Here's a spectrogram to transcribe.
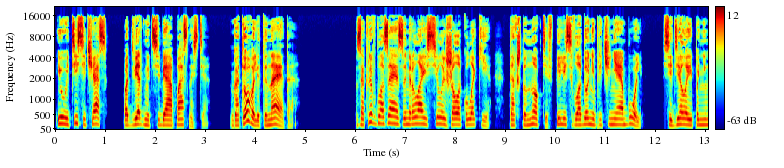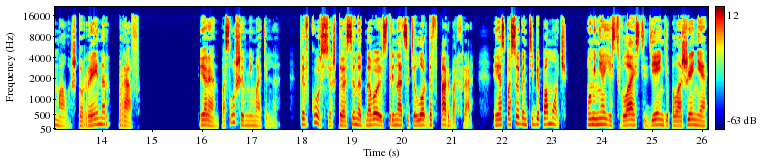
И уйти сейчас — подвергнуть себя опасности. Готова ли ты на это? Закрыв глаза, я замерла и силой сжала кулаки, так что ногти впились в ладони, причиняя боль. Сидела и понимала, что Рейнер прав. «Ирен, послушай внимательно. Ты в курсе, что я сын одного из тринадцати лордов Арбархра. Я способен тебе помочь. У меня есть власть, деньги, положение.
